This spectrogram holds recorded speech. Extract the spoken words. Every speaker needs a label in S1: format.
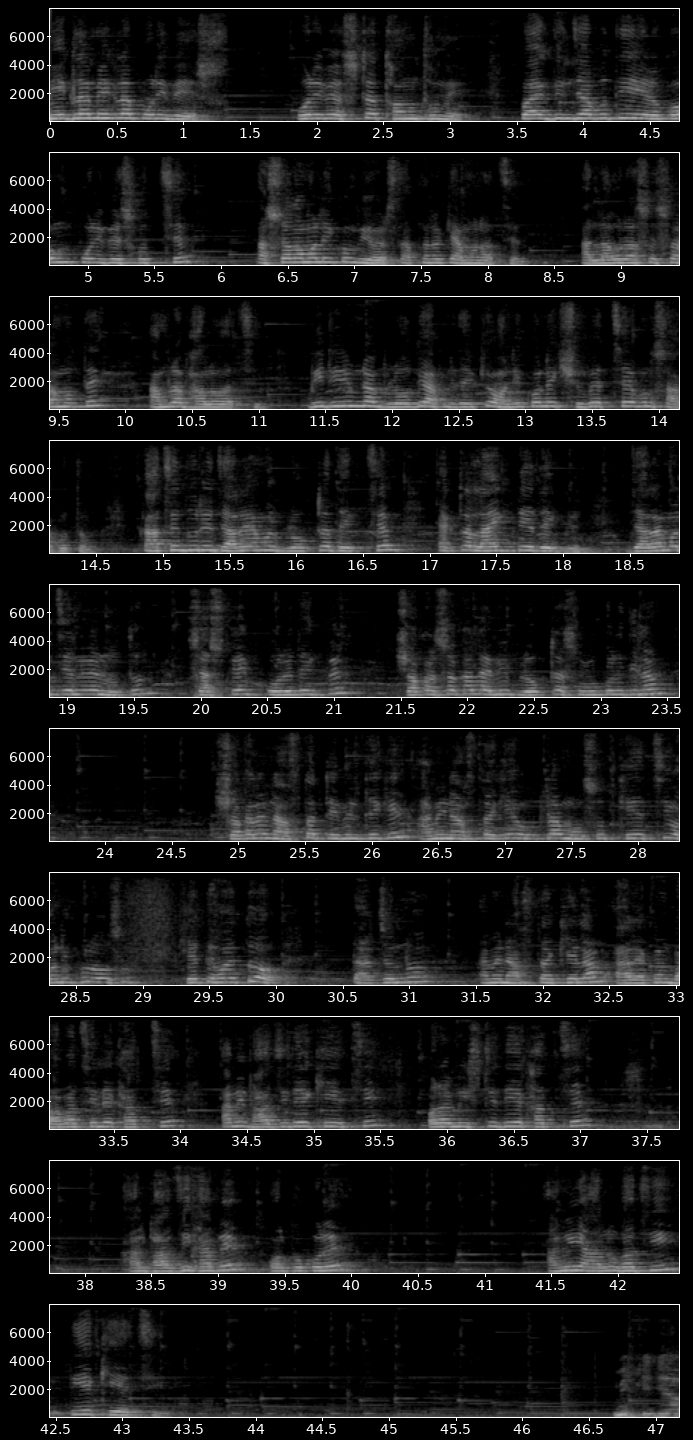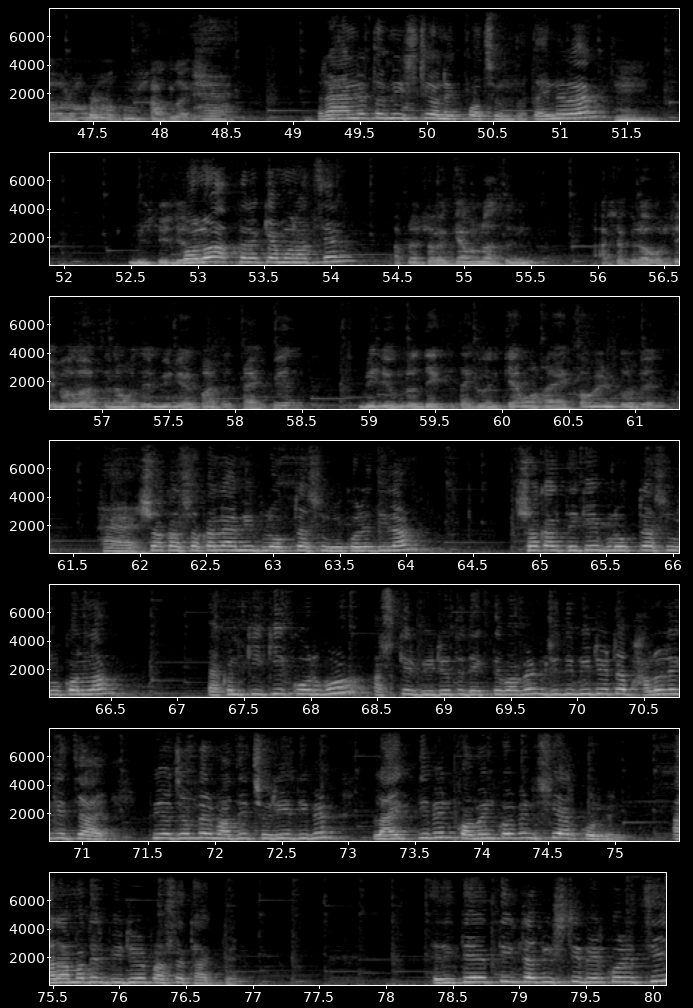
S1: মেঘলা মেঘলা পরিবেশ, পরিবেশটা থমথমে। কয়েকদিন যাবতীয় এরকম পরিবেশ হচ্ছে। আসসালামু আলাইকুম ভিউয়ার্স, আপনারা কেমন আছেন? আল্লাহর আশেষ আমরা ভালো আছি। বিডিরিমনা ব্লগে আপনাদেরকে অনেক অনেক শুভেচ্ছা এবং স্বাগতম। কাছে দূরে যারা আমার ব্লগটা দেখছেন, একটা লাইক দিয়ে দেখবেন। যারা আমার চ্যানেলে নতুন, সাবস্ক্রাইব করে দেখবেন। সকাল সকালে আমি ব্লগটা শুরু করে দিলাম। সকালে নাস্তার টেবিল থেকে আমি নাস্তা খেয়ে উঠলাম ওষুধ খেয়েছি অনেকগুলো ওষুধ খেতে হয় তো তার জন্য আমি নাস্তা খেলাম। আর এখন বাবা ছেলে খাচ্ছে আমি ভাজি দিয়ে খেয়েছি ওরা মিষ্টি দিয়ে খাচ্ছে আর ভাজি খাবে অল্প করে। আমি আলু ভাজি দিয়ে খেয়েছি।
S2: মিষ্টি দিয়ে আবার অন্যরকম স্বাদ লাগে।
S1: হ্যাঁ রায়নের তো মিষ্টি অনেক পছন্দ তাই না রায়ন
S2: হুম।
S1: বলো আপনারা কেমন আছেন?
S2: আপনারা সবাই কেমন আছেন? আশা করি অবশ্যই ভালো আছেন। আমাদের ভিডিওর পাশে থাকবেন, ভিডিওগুলো দেখতে থাকবেন। কেমন হয় কমেন্ট করবেন।
S1: হ্যাঁ সকাল সকালে আমি ব্লগটা শুরু করে দিলাম। সকাল থেকেই ব্লগটা শুরু করলাম। এখন কি কি করব আজকের ভিডিওতে দেখতে পাবেন। যদি ভিডিওটা ভালো লেগে যায়, প্রিয়জনদের মাঝে ছড়িয়ে দিবেন লাইক দিবেন কমেন্ট করবেন শেয়ার করবেন, আর আমাদের ভিডিওর পাশে থাকবেন। এদিকে তিনটা বৃষ্টি বের করেছি।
